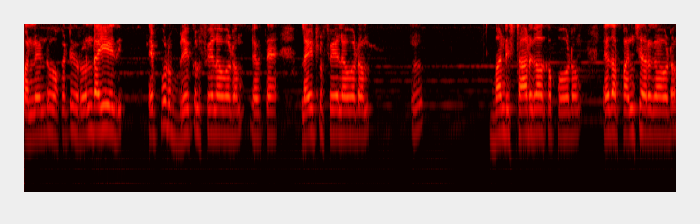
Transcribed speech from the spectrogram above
పన్నెండు ఒకటి రెండు అయ్యేది. ఎప్పుడు బ్రేకులు ఫెయిల్ అవ్వడం లేకపోతే లైట్లు ఫెయిల్ అవ్వడం బండి స్టార్ట్ కాకపోవడం లేదా పంచర్ కావడం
